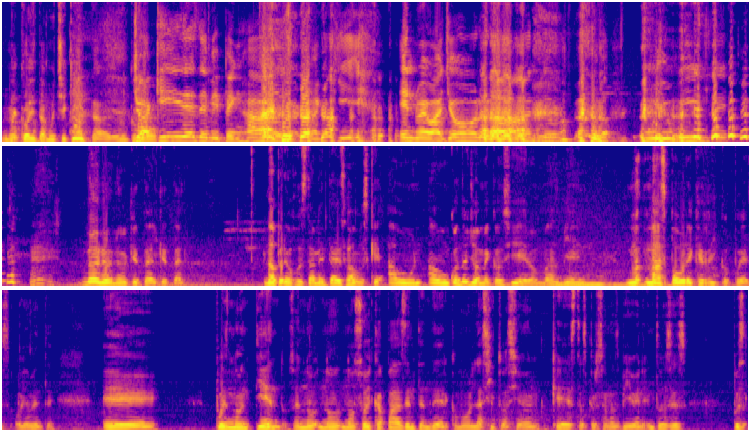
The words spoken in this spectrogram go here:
una cosita muy chiquita. Yo aquí desde mi penthouse, aquí en Nueva York, grabando, muy humilde. No, no, no, ¿qué tal, qué tal? No, pero justamente a eso vamos, que aún, aún cuando yo me considero más bien, más pobre que rico, pues, obviamente, eh, pues no entiendo, o sea, no, no, no soy capaz de entender como la situación que estas personas viven. Entonces, pues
